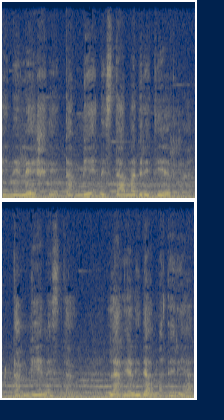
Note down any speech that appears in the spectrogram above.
en el eje también está Madre Tierra también está la realidad material.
